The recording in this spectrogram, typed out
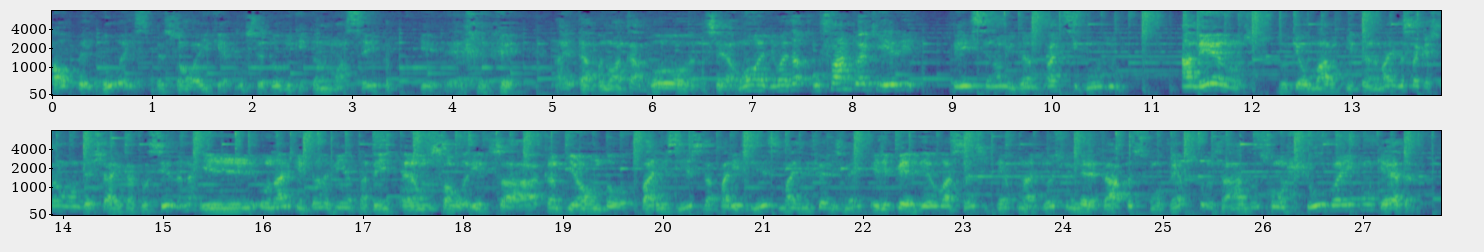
Alpe 2. Pessoal aí que é torcedor do Quintana não aceita porque é, a etapa não acabou, não sei aonde, mas o fato é que ele fez, se não me engano, 4 segundos a menos do que o Mário Quintana, mas essa questão vamos deixar aí com a torcida, né? E o Nário Quintana vinha também, era um dos favoritos, a campeão do Paris-Nice, da Paris-Nice, mas infelizmente ele perdeu bastante tempo nas duas primeiras etapas, com ventos cruzados, com chuva e com queda.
